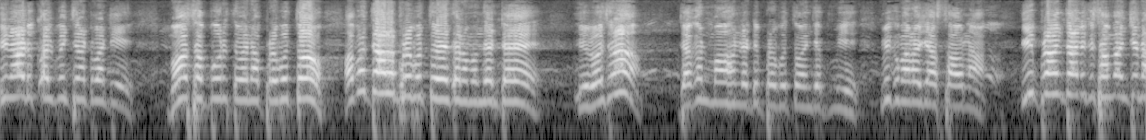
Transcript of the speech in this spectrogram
ఈనాడు కల్పించినటువంటి మోసపూరితమైన ప్రభుత్వం అబద్ధాల ప్రభుత్వం ఏదైనా ఉందంటే ఈ రోజున జగన్మోహన్ రెడ్డి ప్రభుత్వం అని చెప్పి మీకు మనవి చేస్తా ఉన్నా. ఈ ప్రాంతానికి సంబంధించిన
